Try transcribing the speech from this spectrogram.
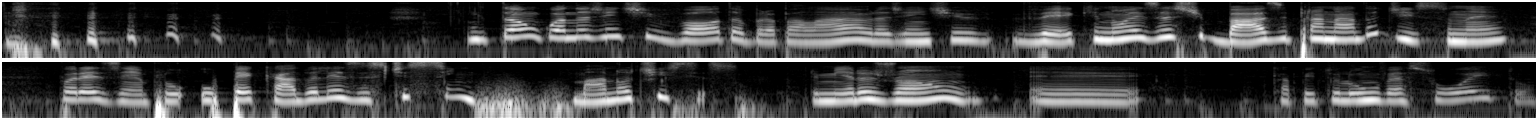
Então, quando a gente volta para a palavra, a gente vê que não existe base para nada disso, né? Por exemplo, o pecado ele existe sim. Má notícias. 1 João, é, capítulo 1, verso 8,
